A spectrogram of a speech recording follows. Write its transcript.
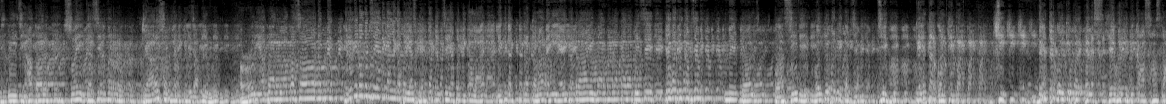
इस बीच यहाँ पर स्वयं जर्सी नंबर ग्यारह शॉट लेने के लिए जाते हुए। और यहाँ पर लंबा शॉट अपने हिटर के माध्यम से यहाँ निकालने का प्रयास बेहतर ढंग से यहाँ पर निकाला है, लेकिन अब खतरा टला नहीं है। खतरा एक बार मंडराता हुआ फिर से। देवर के कब्जे में बॉल तो सीधे गोलकीपर के कब्जे में। जी हाँ बेहतर गोलकीपर। जी, बेहतर गोलकीपर एल एस देवघर के विकास हंसदा।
